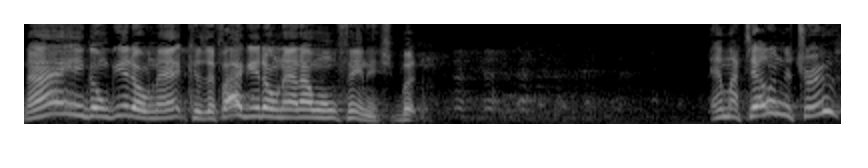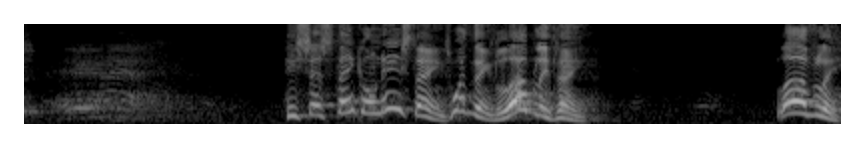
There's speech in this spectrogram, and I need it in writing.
Now, I ain't to get on that because if I get on that, I won't finish. But am I telling the truth? He says, think on these things. What things? Lovely things. Lovely.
